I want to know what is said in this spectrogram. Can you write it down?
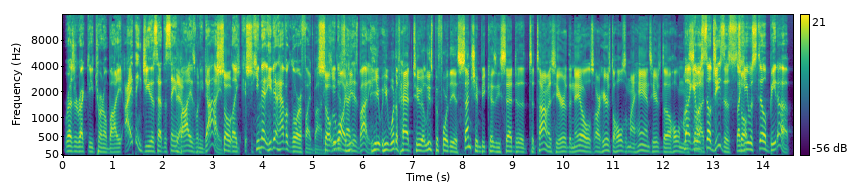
resurrected eternal body. I think Jesus had the same Yeah. body as when he died. So- like he he didn't have a glorified body. So he well, had he, his body. He, he would have had to at least before the ascension because he said to, to Thomas here, the nails are here's the holes in my hands, here's the hole in my like side. it was still Jesus. Like So- he was still beat up.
